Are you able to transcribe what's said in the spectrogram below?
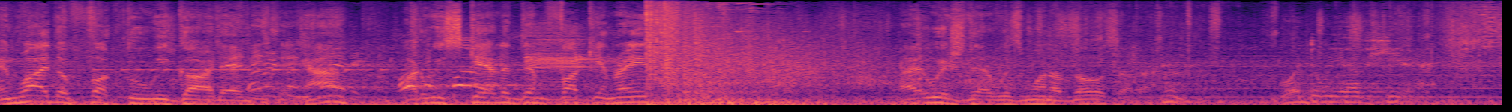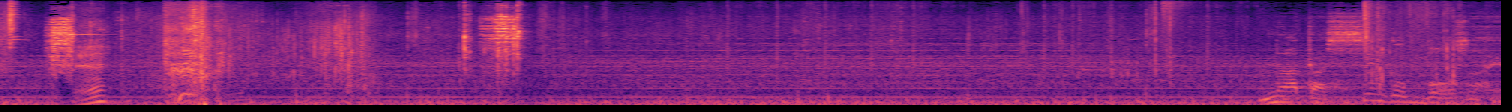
And why the fuck do we guard anything, huh? Are we scared of them fucking rain? I wish there was one of those around. What do we have here? Eh? Not a single bullseye,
